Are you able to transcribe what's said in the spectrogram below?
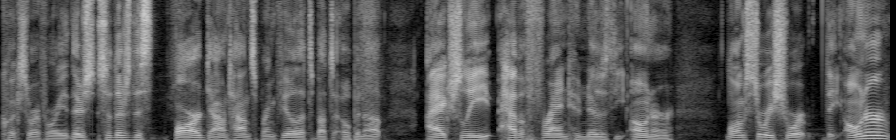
quick story for you. There's so there's this bar downtown Springfield that's about to open up. I actually have a friend who knows the owner. Long story short, the owner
